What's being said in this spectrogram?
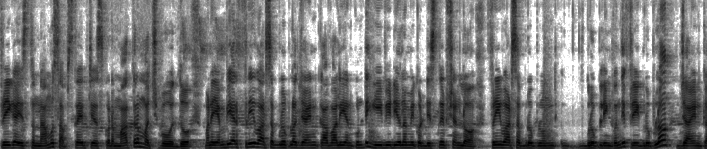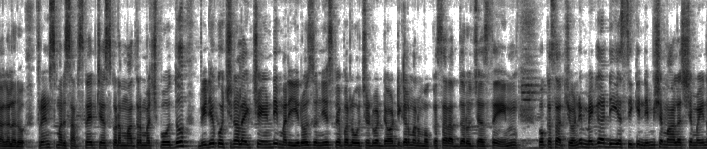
ఫ్రీగా ఇస్తున్నాము. సబ్స్క్రైబ్ చేసుకోవడం మాత్రం మర్చిపోవద్దు. మన ఎంబీఆర్ ఫ్రీ వాట్సాప్ గ్రూప్లో జాయిన్ కావాలి అనుకుంటే ఈ వీడియోలో మీకు డిస్క్రిప్షన్లో free WhatsApp group group link ఉంది. ఫ్రీ గ్రూప్లో జాయిన్ కాగలరు. ఫ్రెండ్స్ మరి సబ్స్క్రైబ్ చేసుకోవడం మాత్రం మర్చిపోవద్దు. వీడియోకి వచ్చిన లైక్ చేయండి. మరి ఈరోజు న్యూస్ పేపర్లో వచ్చినటువంటి ఆర్టికల్ మనం ఒకసారి అబ్జర్వ్ చేస్తే ఒకసారి చూడండి మెగా డిఎస్సికి నిమిషం ఆలస్యమైన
